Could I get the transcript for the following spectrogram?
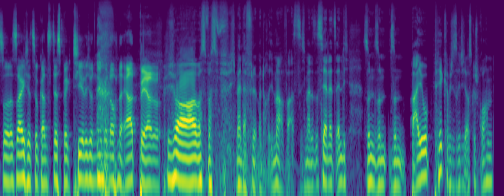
So, das sage ich jetzt so ganz despektierlich und nehme noch eine Erdbeere. Ja, was, was, ich meine, da findet man doch immer was. Ich meine, das ist ja letztendlich so ein, so ein, so ein Biopic, habe ich das richtig ausgesprochen?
